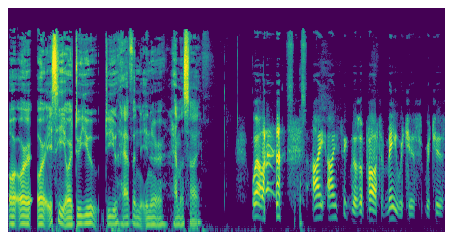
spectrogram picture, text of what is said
Or or or is he or do you do you have an inner Hammershøi? Well, I I think there's a part of me which is which is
